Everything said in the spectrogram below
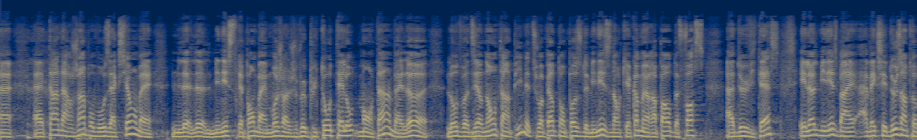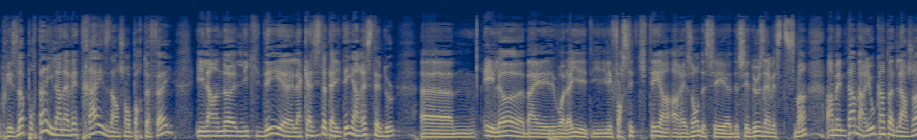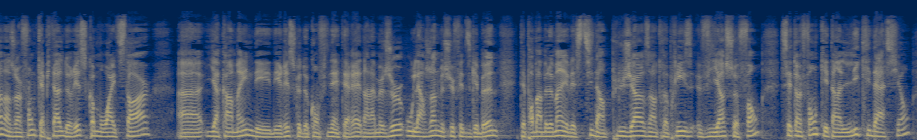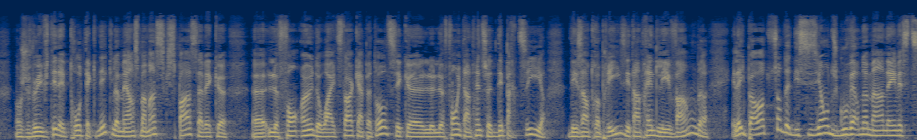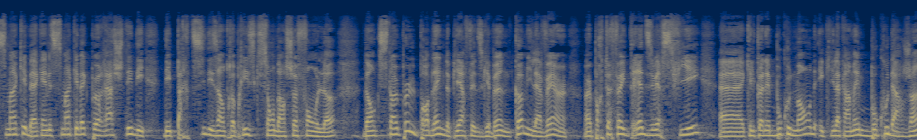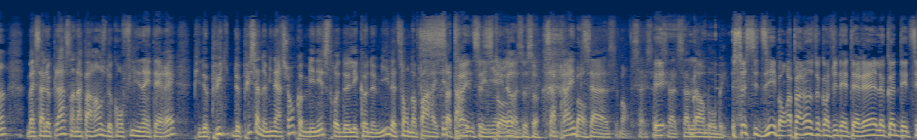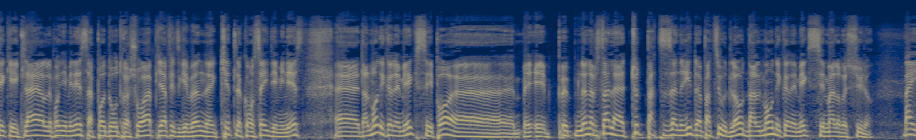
euh, tant d'argent pour vos actions. Ben le, le- le ministre répond, ben moi je veux plutôt tel autre montant. Ben là, l'autre va dire non, tant pis, mais tu vas perdre ton poste de ministre. Donc il y a comme un rapport de force à deux vitesses. Et là, le ministre, ben avec ces deux entreprises-là, pourtant il en avait 13 dans son portefeuille. Il en a liquidé euh, la quasi-totalité. Il en restait deux. Euh, et là, ben voilà, il est, il est forcé de quitter en, en raison de ces de ces deux investissements. En même temps, Mario, quand tu as de l'argent dans un fonds de capital de risque comme White Star, euh, il y a quand même des, des risques de conflit d'intérêts dans la mesure où l'argent de M. Fitzgibbon était probablement investi dans plusieurs entreprises via ce fonds. C'est un fonds qui est en liquidation. Donc, je veux éviter d'être trop technique, là, mais en ce moment, ce qui se passe avec euh, euh, le fonds 1 de White Star Capital, c'est que le, le fonds est en train de se départir des entreprises, est en train de les vendre. Et là, il peut y avoir toutes sortes de décisions du gouvernement, d'Investissement Québec. Investissement Québec peut racheter des, des parties des entreprises qui sont dans ce fonds-là. Donc, c'est un peu le problème de Pierre Fitzgibbon. Comme il avait un, un portefeuille très diversifié, euh, qu'il connaît beaucoup de monde et qu'il a quand même beaucoup d'argent, ben ça le place en apparence de conflit d'intérêts. Puis depuis depuis sa nomination comme ministre de l'économie, là, on n'a pas arrêté ça de parler traîne, ces histoires-là, c'est ça. Ça traîne, Bon. ça, bon, ça, ça, Et- ça, ça l'a embourbé. Ceci dit, bon, apparence de conflit d'intérêts, le code d'éthique est clair, le premier ministre n'a pas d'autre choix. Pierre Fitzgibbon euh, quitte le Conseil des ministres. Euh, dans le monde économique, c'est pas, euh, mais- et nonobstant la toute partisanerie d'un parti ou de l'autre, dans le monde économique, c'est mal reçu là. Ben,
